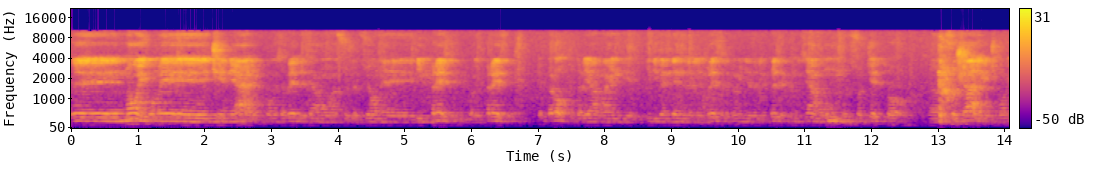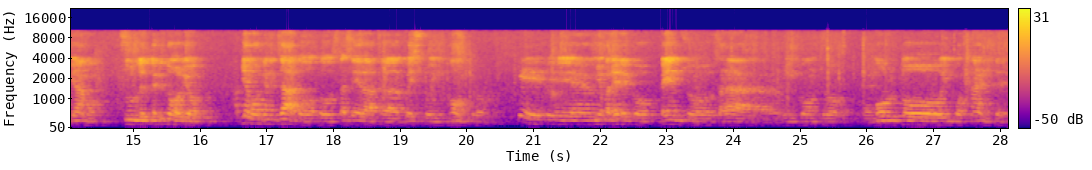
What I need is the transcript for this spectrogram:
Eh, noi come CNA, come sapete, siamo un'associazione di imprese, piccole imprese, che però tuteliamo anche i dipendenti delle imprese, le famiglie delle imprese, quindi siamo un soggetto eh, sociale che ci muoviamo sul territorio. Abbiamo organizzato oh, stasera eh, questo incontro che eh, a mio parere ecco, penso sarà un incontro eh, molto importante,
